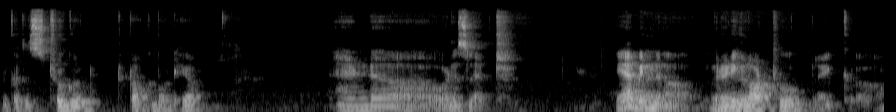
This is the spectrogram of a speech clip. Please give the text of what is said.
because it's too good to talk about here. And uh, what is left? Yeah, I've been uh, reading a lot too. Like uh,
